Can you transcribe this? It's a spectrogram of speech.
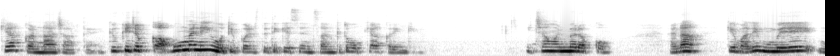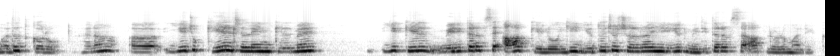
क्या करना चाहते हैं? क्योंकि जब काबू में नहीं होती परिस्थिति किसी इंसान की तो वो क्या करेंगे? इच्छा मन में रखो, है ना? कि मालिक मेरी मदद करो, है ना? ये जो खेल चले इन खेल में, ये खेल मेरी तरफ़ से आप खेलो, ये युद्ध जो चल रहा है, ये युद्ध मेरी तरफ़ से आप लड़ो, मालिक।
